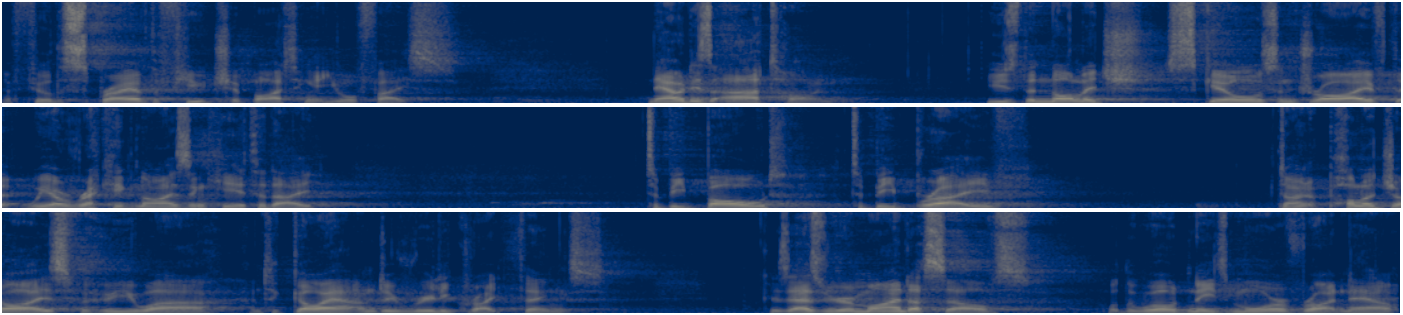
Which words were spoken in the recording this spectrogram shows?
and feel the spray of the future biting at your face. Now it is our time use the knowledge, skills, and drive that we are recognizing here today to be bold, to be brave. Don't apologize for who you are and to go out and do really great things. Because as we remind ourselves, what the world needs more of right now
